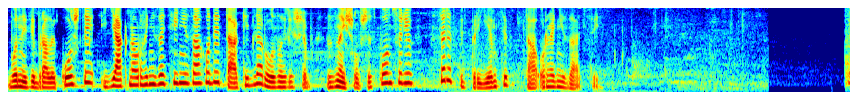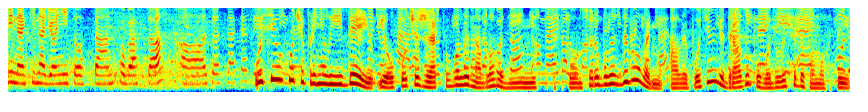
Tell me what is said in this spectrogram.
Вони зібрали кошти як на організаційні заходи, так і для розгрішів, знайшовши спонсорів серед підприємців та організацій. Mindenki nagyon nyitottan fogadta az ötletet. és Усі охоче прийняли ідею і охоче жертвували на благодійність. Спонсори були здивовані, але потім відразу погодилися допомогти.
